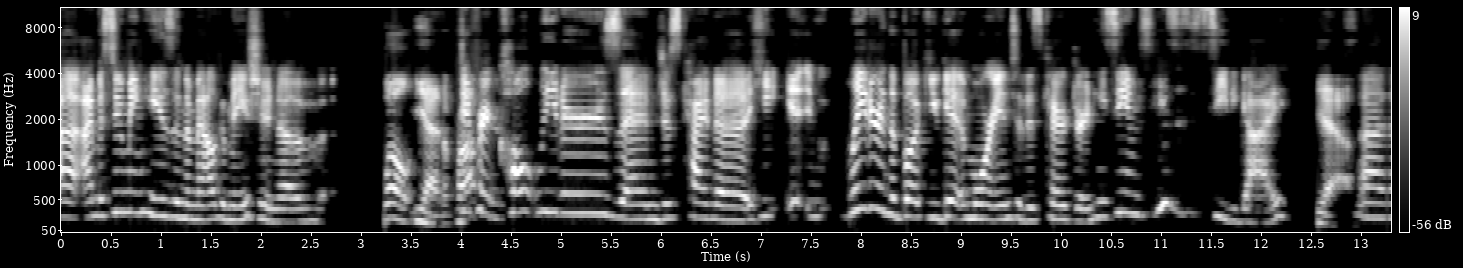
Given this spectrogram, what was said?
Uh, I'm assuming he's an amalgamation of Well, yeah, the pro- different cult leaders and just kind of he. It, later in the book, you get more into this character, and he seems he's a seedy guy. yeah, not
